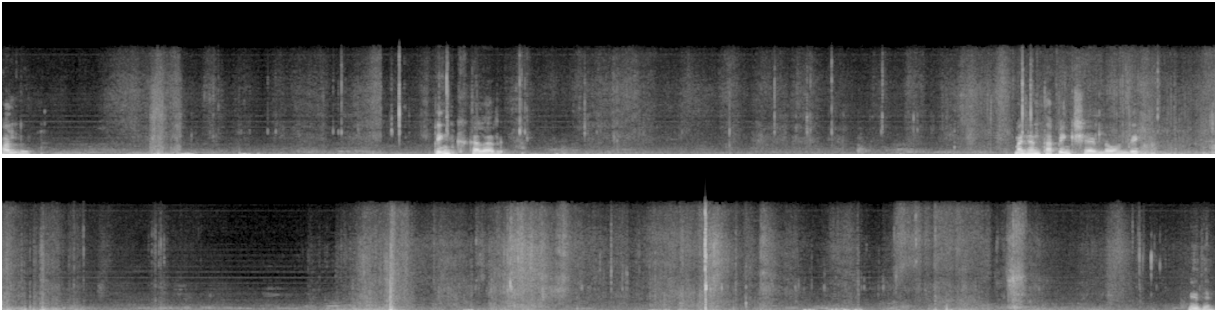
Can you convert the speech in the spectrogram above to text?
పళ్ళు. పింక్ కలర్. మజంతా పింక్ షేడ్లో ఉంది. ఇదే.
